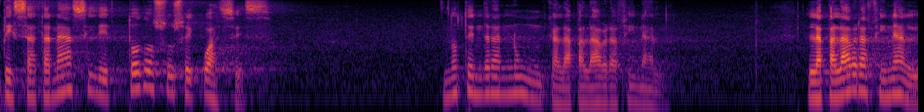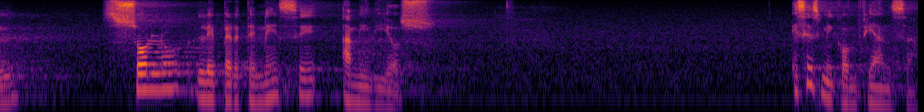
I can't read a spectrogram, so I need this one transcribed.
de Satanás y de todos sus secuaces no tendrá nunca la palabra final. La palabra final solo le pertenece a mi Dios. Esa es mi confianza.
